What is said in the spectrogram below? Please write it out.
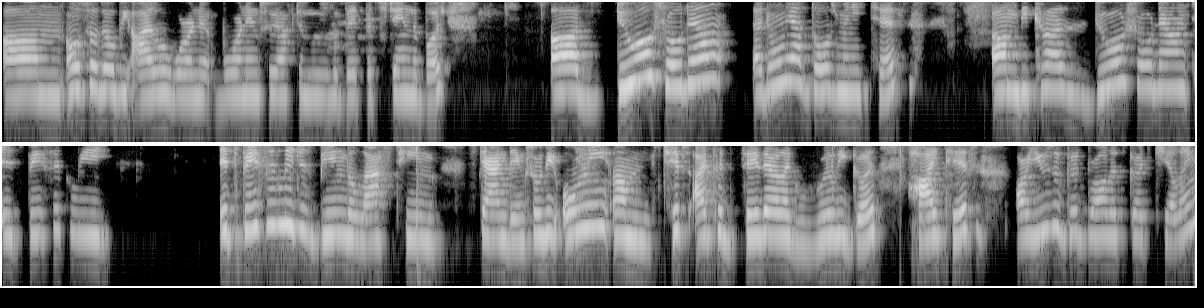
um also there'll be idle warning warning so you have to move a bit but stay in the bush uh, Duo Showdown. I don't have those many tips. Um, because Duo Showdown is basically it's basically just being the last team standing. So the only um tips I could say they're like really good high tips are use a good brawl that's good killing,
